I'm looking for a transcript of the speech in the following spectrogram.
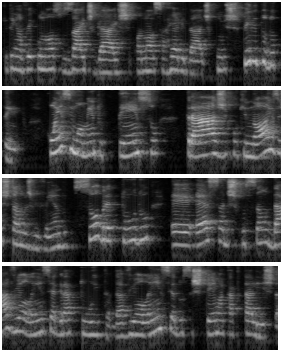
que tem a ver com o nosso zeitgeist, com a nossa realidade, com o espírito do tempo, com esse momento tenso, trágico que nós estamos vivendo, sobretudo é, essa discussão da violência gratuita, da violência do sistema capitalista,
